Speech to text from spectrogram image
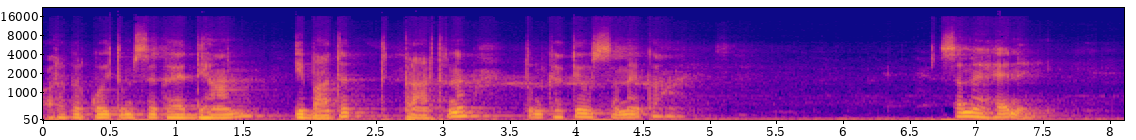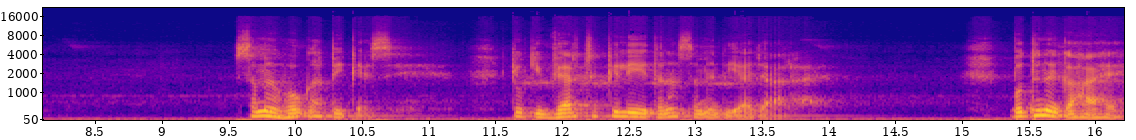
और अगर कोई तुमसे कहे, ध्यान, इबादत, प्रार्थना, तुम कहते हो समय कहाँ है? समय है नहीं। समय होगा भी कैसे? क्योंकि व्यर्थ के लिए इतना समय दिया जा रहा है। बुद्ध ने कहा है,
